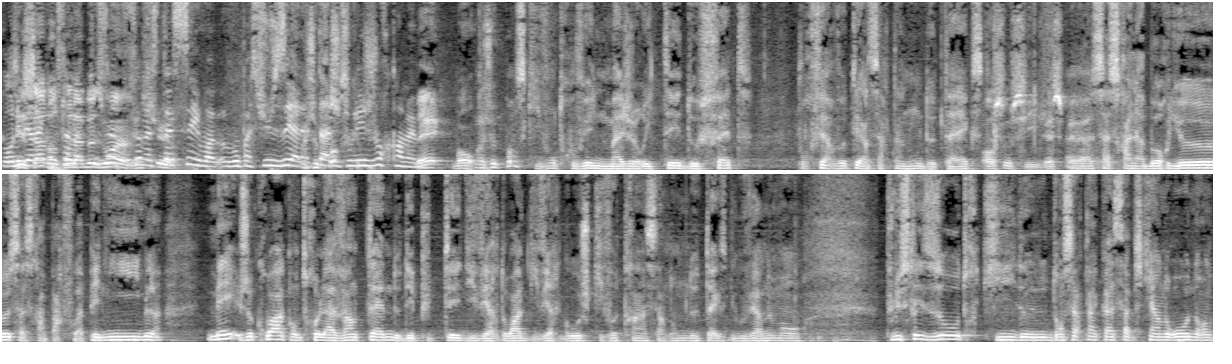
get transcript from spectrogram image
Bon, c'est ça dont ça on va- a tout ça- besoin. Tout ça, va se tasser, ils ne vont pas s'user à la Je tâche pense tous les jours quand même. Mais bon, Moi, je pense qu'ils vont trouver une majorité de fait pour faire voter un certain nombre de textes. En souci, j'espère. Euh, ça sera laborieux, ça sera parfois pénible. Mais je crois qu'entre la vingtaine de députés divers droite, divers gauche, qui votera un certain nombre de textes du gouvernement, plus les autres qui, de- dans certains cas, s'abstiendront, dans-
